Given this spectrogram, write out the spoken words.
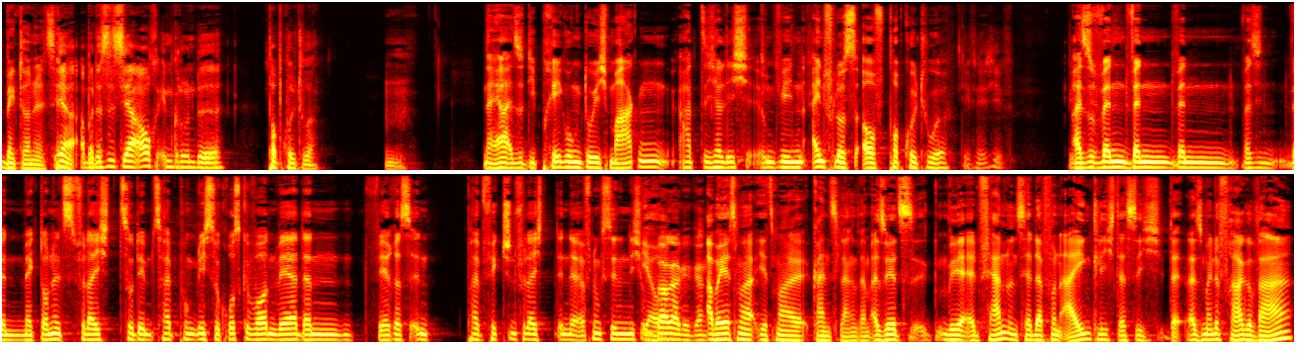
McDonalds ja, aber das ist ja auch im Grunde Popkultur. Naja, also die Prägung durch Marken hat sicherlich irgendwie einen Einfluss auf Popkultur. Definitiv. Also wenn, wenn, wenn, weiß ich, wenn McDonalds vielleicht zu dem Zeitpunkt nicht so groß geworden wäre, dann wäre es in Pulp Fiction vielleicht in der Eröffnungsszene nicht um Ja, Burger gegangen. Aber jetzt mal, jetzt mal ganz langsam. Also jetzt, wir entfernen uns ja davon eigentlich, dass ich, also meine Frage war,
